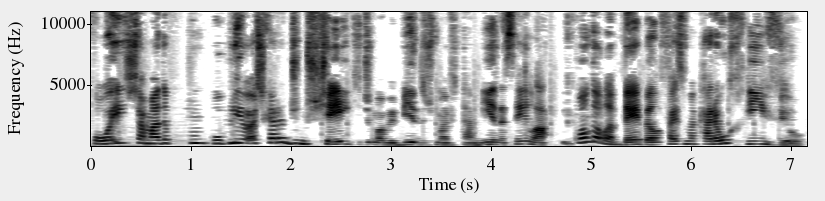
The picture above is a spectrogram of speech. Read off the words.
foi chamada pra um publi, eu acho que era de um shake, de uma bebida, de uma vitamina, sei lá. E quando ela bebe, ela faz uma cara horrível.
